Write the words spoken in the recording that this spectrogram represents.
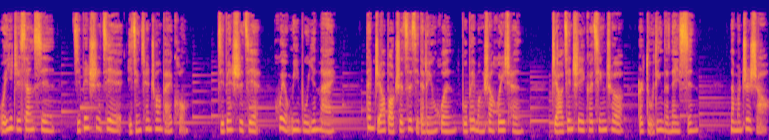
我一直相信，即便世界已经千疮百孔，即便世界会有密布阴霾，但只要保持自己的灵魂不被蒙上灰尘，只要坚持一颗清澈而笃定的内心，那么至少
